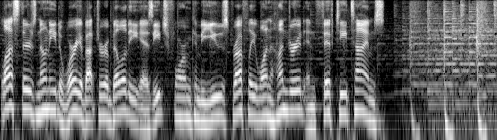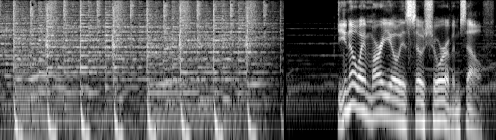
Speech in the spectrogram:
Plus, there's no need to worry about durability as each form can be used roughly 150 times Do you know why Mario is so sure of himself?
